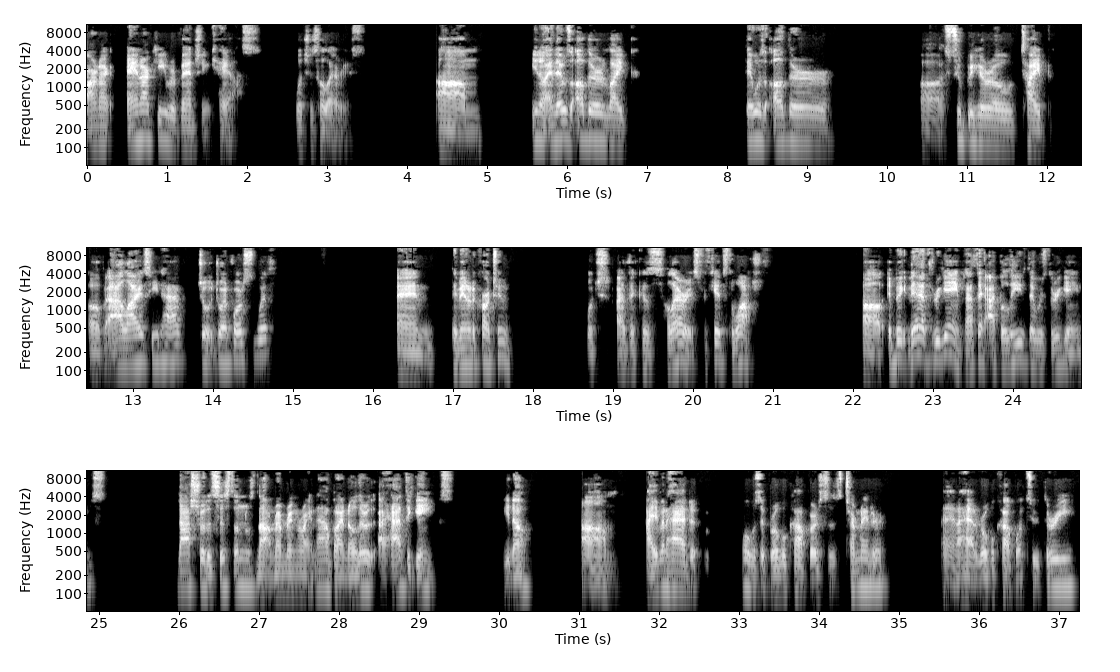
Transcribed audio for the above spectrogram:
anarchy, revenge, and chaos, which is hilarious. Um, you know, and there was other like, there was other, uh, superhero type of allies he'd have jo- join forces with. And they made it a cartoon, which I think is hilarious for kids to watch. Uh, it, they had three games. I think I believe there was three games. Not sure the systems, not remembering right now, but I know there. I had the games. You know, um, I even had what was it, RoboCop versus Terminator, and I had RoboCop one, two, three.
